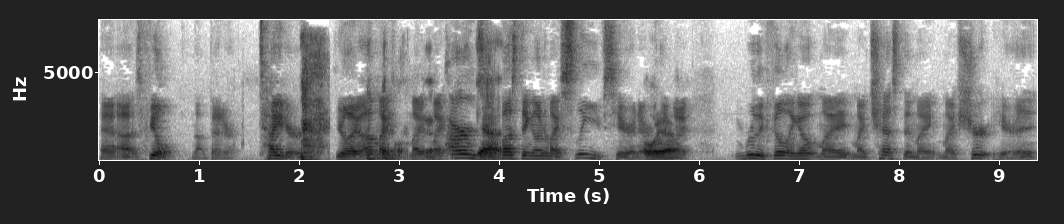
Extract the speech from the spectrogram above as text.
uh, feel not better, tighter. You're like, oh my my, my arms yeah. are busting out of my sleeves here and everything. Oh, yeah. I'm really filling out my my chest and my my shirt here. And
